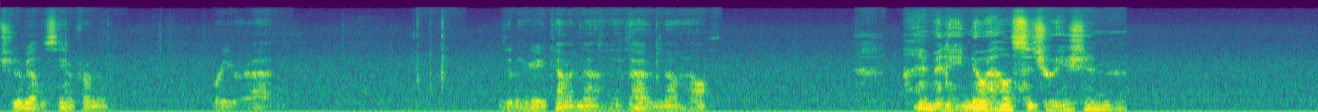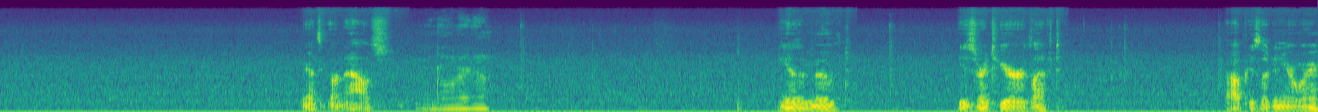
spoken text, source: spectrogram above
you should be able to see him from where you're at. He's gonna hear you coming now. He's have no health. I'm in a no health situation. You have to go in the house. I'm going right now. He hasn't moved. He's right to your left. Up, he's looking your way.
